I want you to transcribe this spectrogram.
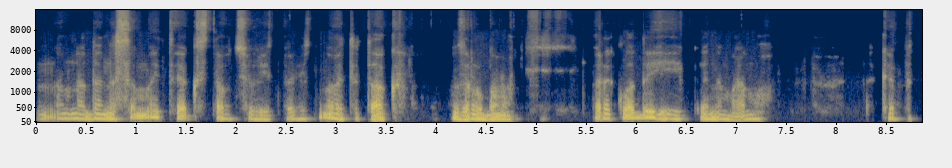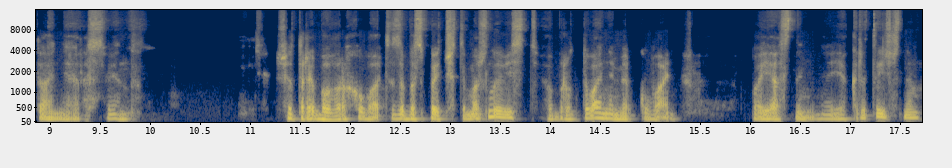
нам надо не самий текст, а цю відповідь. Ну, давайте так зробимо. Переклади і кинемо таке питання, раз він. Що треба врахувати? Забезпечити можливість обґрунтування міркувань. Пояснення є критичним.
